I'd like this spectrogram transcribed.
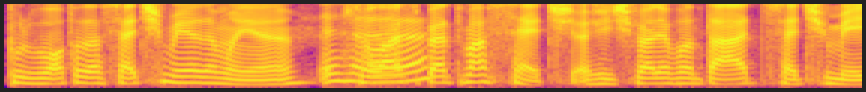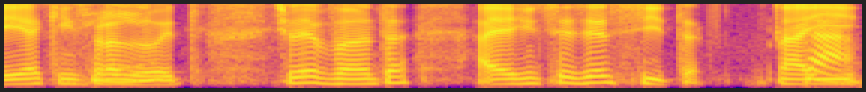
por volta das sete e meia da manhã. Aham. O celular desperta umas sete. A gente vai levantar de sete e meia, quinze para as oito. A gente levanta, aí a gente se exercita. Aí, Tá.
